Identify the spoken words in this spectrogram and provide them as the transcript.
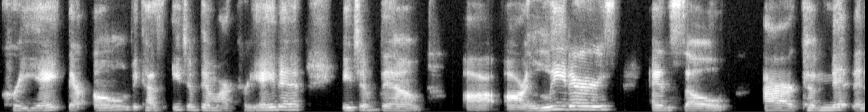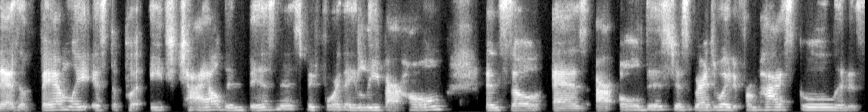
create their own because each of them are creative, each of them are, are leaders. And so our commitment as a family is to put each child in business before they leave our home. And so, as our oldest just graduated from high school and is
